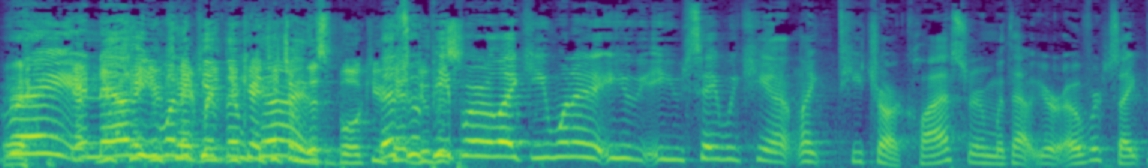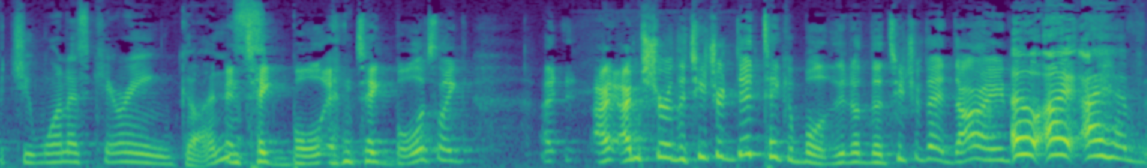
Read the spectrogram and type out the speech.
Right, and now that you, you want to give them you can't teach 'em guns. this book, you That's can't what do people this- are like. You want to you you say we can't like teach our classroom without your oversight, but you want us carrying guns And take bullet and take bullets. Like I, I, I'm sure the teacher did take a bullet. The, the teacher that died. Oh, I, I have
